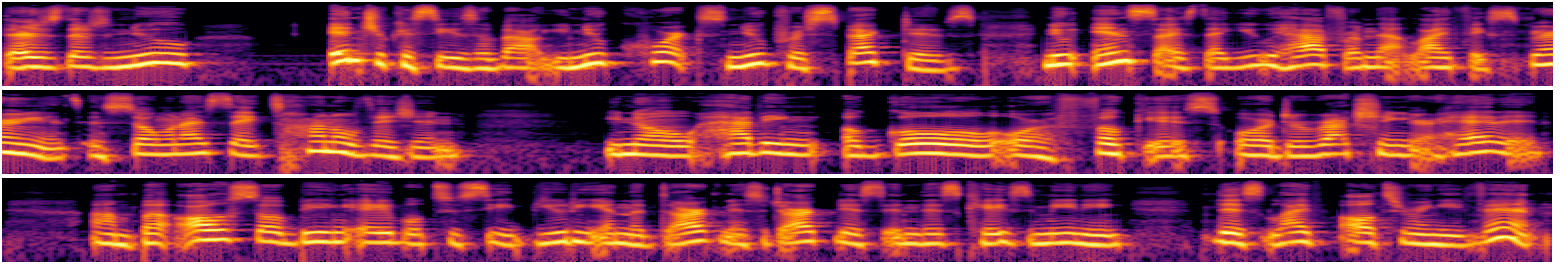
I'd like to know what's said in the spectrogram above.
There's there's new intricacies about you, new quirks, new perspectives, new insights that you have from that life experience. And so when I say tunnel vision, you know, having a goal or a focus or a direction you're headed, um, but also being able to see beauty in the darkness. Darkness, in this case, meaning this life altering event.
